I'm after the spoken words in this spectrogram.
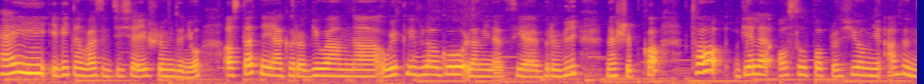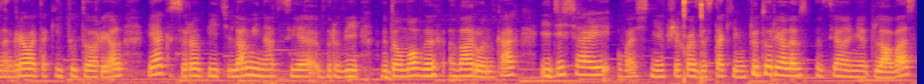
Hej i witam Was w dzisiejszym dniu. Ostatnio jak robiłam na weekly vlogu laminację brwi na szybko, to wiele osób poprosiło mnie, abym nagrała taki tutorial, jak zrobić laminację brwi w domowych warunkach i dzisiaj właśnie przychodzę z takim tutorialem specjalnie dla Was.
